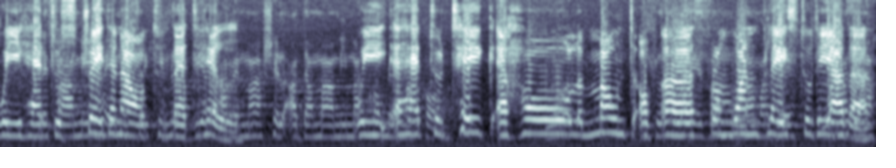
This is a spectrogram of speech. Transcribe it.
we had to straighten out that hill. We had to take a whole amount of earth from one place to the other.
